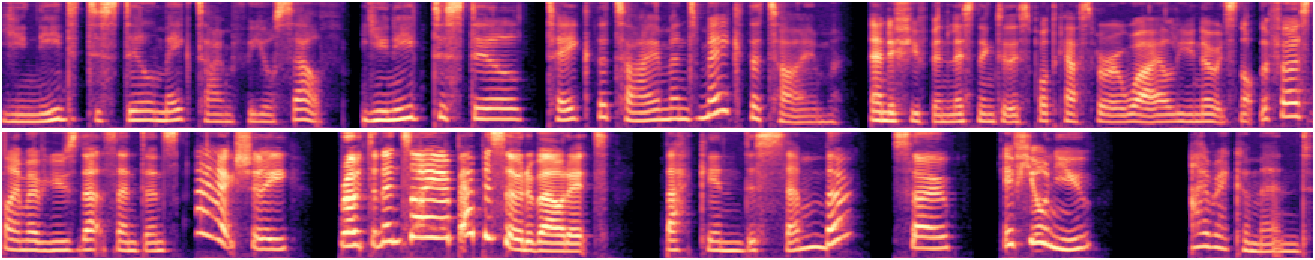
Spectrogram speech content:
you need to still make time for yourself. You need to still take the time and make the time. And if you've been listening to this podcast for a while, you know it's not the first time I've used that sentence. I actually wrote an entire episode about it back in December. So if you're new, I recommend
